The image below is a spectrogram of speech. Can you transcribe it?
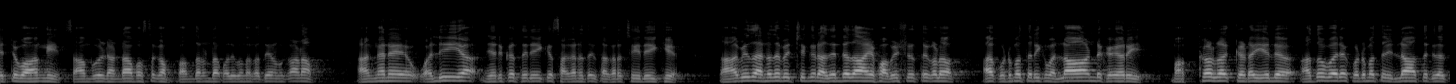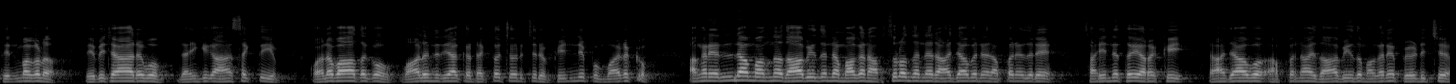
ഏറ്റുവാങ്ങി. സാമ്പൂൽ രണ്ടാം പുസ്തകം പന്ത്രണ്ട് പതിമൂന്ന് കത്തി നമുക്ക് കാണാം. അങ്ങനെ വലിയ ഞെരുക്കത്തിലേക്ക് സഹനത്തിൽ തകർച്ചയിലേക്ക് ദാവീദ് അനുദപിച്ചെങ്കിൽ അതിന്റെതായ ഭവിഷ്യത്തുകൾ ആ കുടുംബത്തിലേക്ക് വല്ലാണ്ട് കയറി മക്കൾക്കിടയിൽ അതുവരെ കുടുംബത്തിൽ ഇല്ലാത്ത രീതി തിന്മകൾ വ്യഭിചാരവും ലൈംഗിക ആസക്തിയും കൊലപാതകവും വാളിനിരയാക്കൽ രക്തച്ചൊരിച്ചിലും ഭിന്നിപ്പും വഴക്കും അങ്ങനെ എല്ലാം വന്ന് ദാവീദിന്റെ മകൻ അബ്സുലം തന്നെ രാജാവിന്റെ അപ്പനെതിരെ സൈന്യത്തെ ഇറക്കി. രാജാവ് അപ്പനായ ദാവീദ് മകനെ പേടിച്ച്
